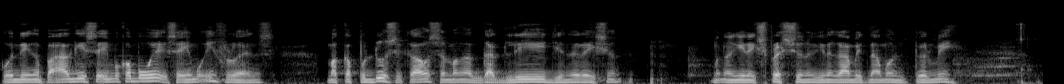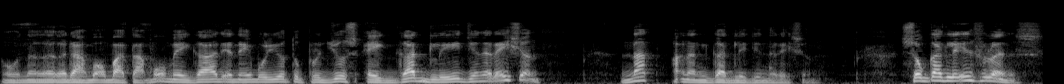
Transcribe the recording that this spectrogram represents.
Kundi nga paagi sa imo kabuhi, sa imo influence, makaproduce ikaw sa mga godly generation. Man ang expression ng ginagamit namon per me. O nangagadamo ang bata mo, may God enable you to produce a godly generation, not an ungodly generation. So godly influence.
